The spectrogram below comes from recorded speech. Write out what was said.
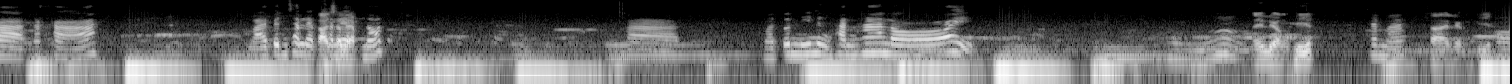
บาทนะคะลายเป็นฉลับลายฉฉลัลับบเนาะบาท มาต้นนี้หนึ่งพันห้าร้อยในเหลืองพีชใช่ไหมใช่เหลืองพีชอ๋อ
